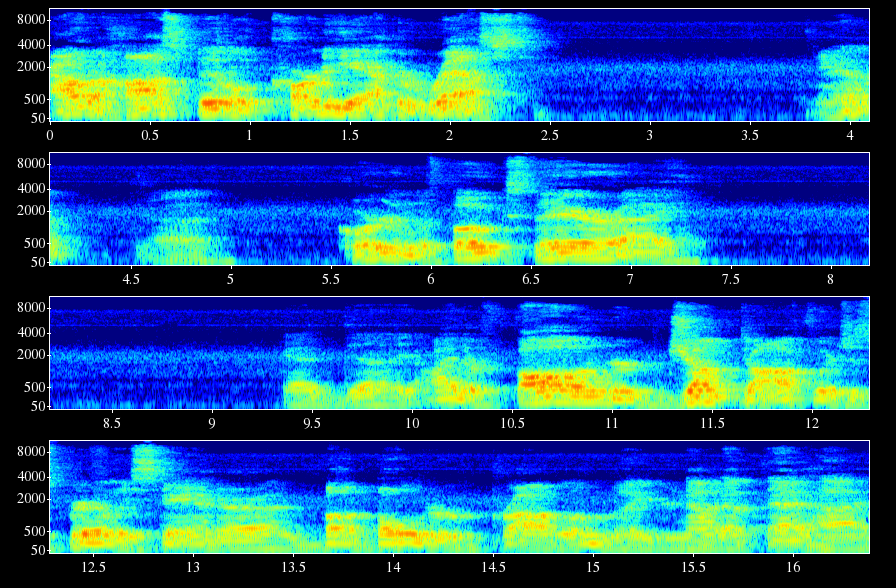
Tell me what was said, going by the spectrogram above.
out of hospital cardiac arrest. Yeah, uh, according to the folks there, I had uh, either fallen or jumped off, which is fairly standard, a boulder problem, uh, you're not up that high.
